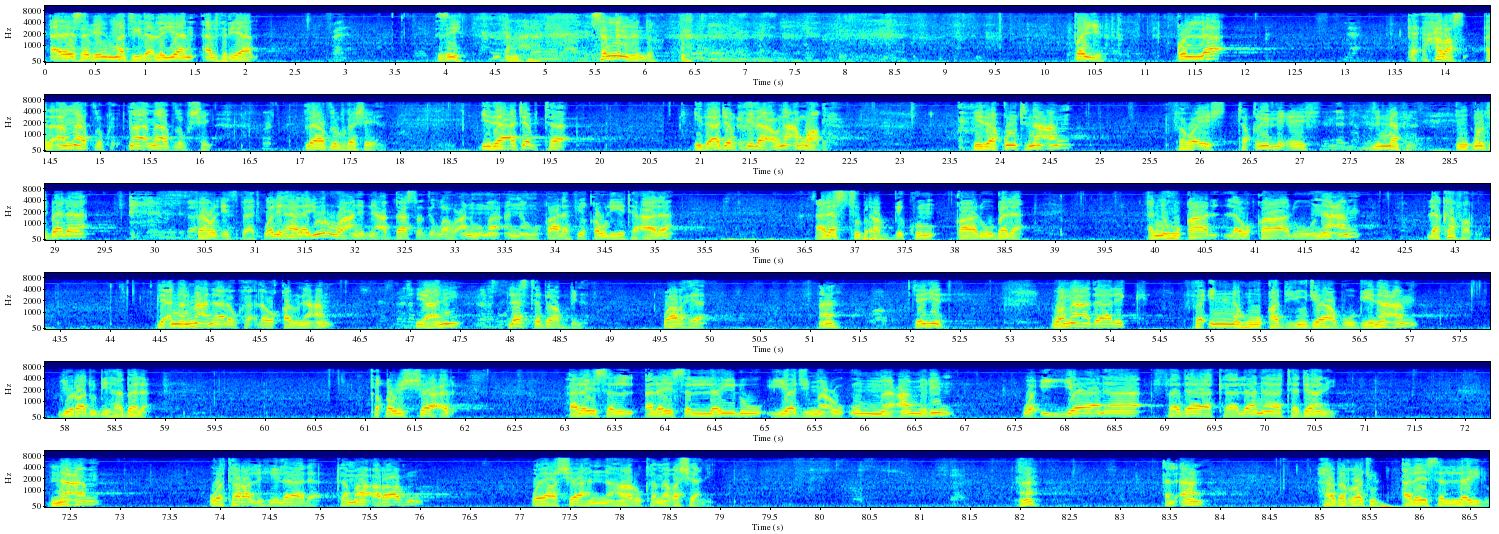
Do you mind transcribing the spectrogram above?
أليس في ذمتك؟ لعليان ألف ريال. زين. سلمه له. طيب. قل لا. خلاص الآن ما يطلب ما, ما يطلب شيء. لا يطلبك شيئا. إذا أجبت إذا أجبت بلا أو نعم واضح. إذا قلت نعم فهو إيش؟ تقرير لإيش؟ للنفي. إن قلت بلى فهو الإثبات. ولهذا يروى عن ابن عباس رضي الله عنهما أنه قال في قوله تعالى ألست بربكم؟ قالوا بلى. أنه قال لو قالوا نعم لكفروا. لأن المعنى لو لو قالوا نعم يعني لست بربنا. واضح يا ها؟ جيد. ومع ذلك فإنه قد يجاب بنعم يراد بها بلى. كقول الشاعر أليس, أليس الليل يجمع أم عمرو وإيانا فذاك لنا تداني؟ نعم وترى الهلال كما أراه ويغشاه النهار كما غشاني. ها؟ الآن هذا الرجل أليس الليل؟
